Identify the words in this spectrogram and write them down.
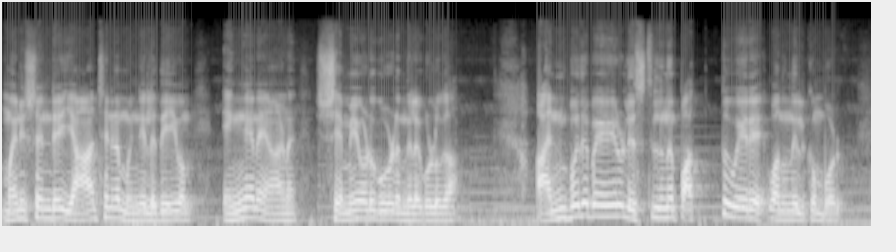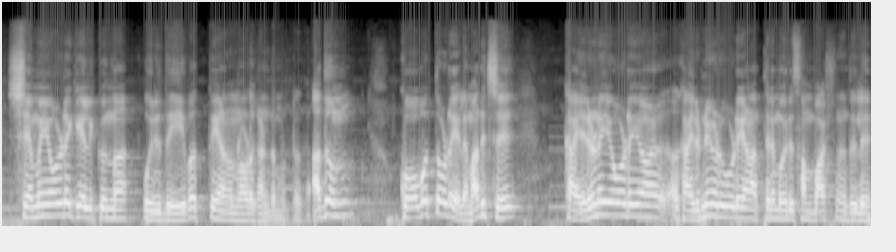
മനുഷ്യന്റെ യാചനയുടെ മുന്നിൽ ദൈവം എങ്ങനെയാണ് ക്ഷമയോടുകൂടെ നിലകൊള്ളുക? അൻപത് പേരുടെ ലിസ്റ്റിൽ നിന്ന് പത്ത് പേര് വന്നു നിൽക്കുമ്പോൾ ക്ഷമയോടെ കേൾക്കുന്ന ഒരു ദൈവത്തെയാണ് നമ്മളവിടെ കണ്ടുമുട്ടുക. അതും കോപത്തോടെയല്ല മറിച്ച് കരുണയോടെയോ കരുണയോടുകൂടെയാണ് അത്തരം ഒരു സംഭാഷണത്തിൽ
